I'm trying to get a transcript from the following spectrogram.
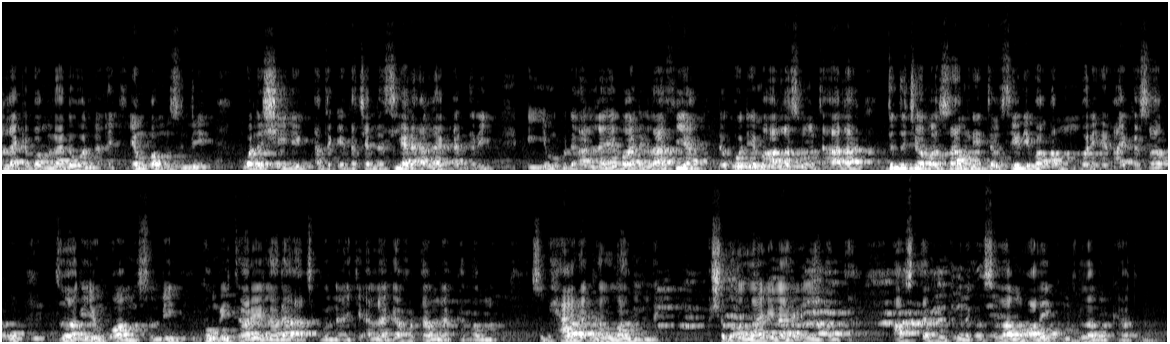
Allah ka ba mu ladan wannan aiki. Yan uwan musulmi wannan shine a takaitaccen nasiha da Allah ya kaddari. In yi muku da Allah ya bani lafiya. Da gode ma Allah subhanahu wataala duk da cewa ban samu ne tafsiri ba amma bari in aika sako zuwa ga yan uwa musulmi ko mu yi tare lada a cikin wannan aiki. Allah gafarta mana ka tsamna subhanaka allahumma hamdik ashhadu an la ilaha illa anta. Astaghfiruka wa atubu ilaik assalamu alaikum wa rahmatullahi wa barakatuh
